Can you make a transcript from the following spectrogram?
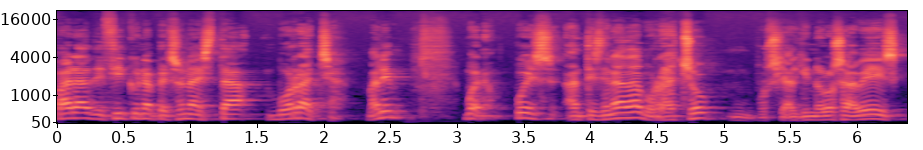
para decir que una persona está borracha, ¿vale? Bueno, pues antes de nada, borracho, por si alguien no lo sabe, es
